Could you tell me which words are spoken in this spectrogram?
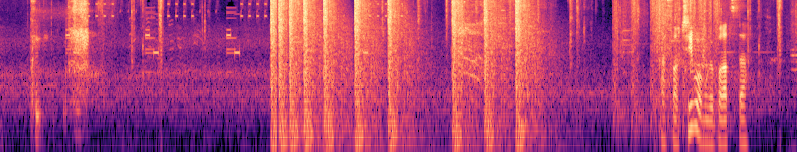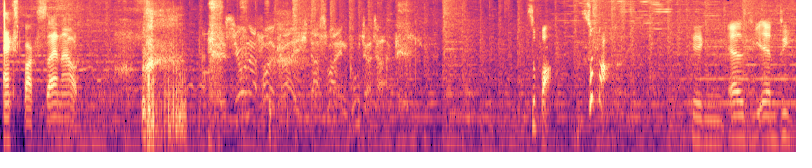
Hast noch Timo umgebratzt da. Xbox, sign out. Mission erfolgreich. Das war ein guter Tag. Super. Super. Gegen LDND.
